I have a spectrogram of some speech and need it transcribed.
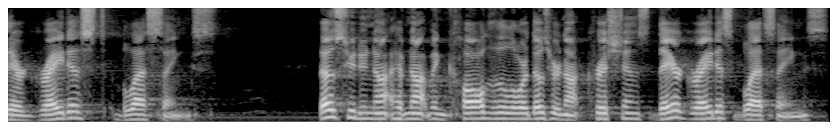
their greatest blessings, those who do not have not been called to the Lord, those who are not Christians, their greatest blessings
